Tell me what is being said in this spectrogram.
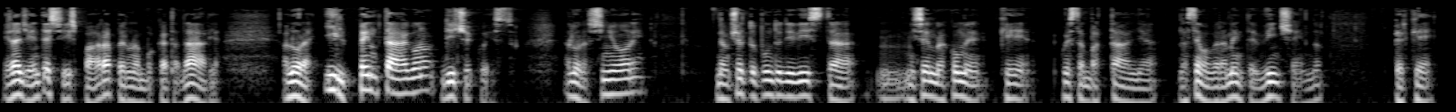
e la gente si spara per una boccata d'aria. Allora, il Pentagono dice questo. Allora, signori, da un certo punto di vista mh, mm, mi sembra come che questa battaglia la stiamo veramente vincendo, perché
